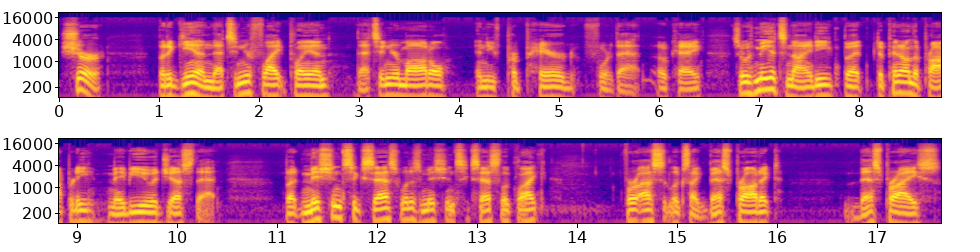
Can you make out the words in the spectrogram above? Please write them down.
Sure. But again, that's in your flight plan, that's in your model, and you've prepared for that. Okay. So with me, it's 90, but depending on the property, maybe you adjust that. But mission success, what does mission success look like? For us, it looks like best product, best price,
